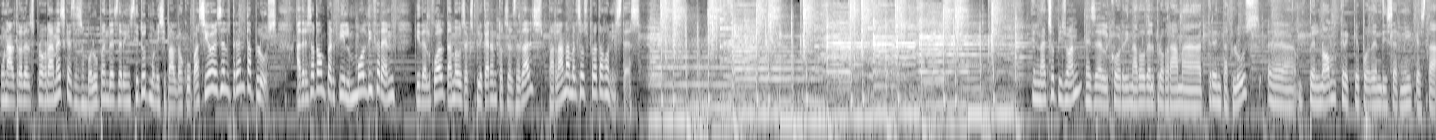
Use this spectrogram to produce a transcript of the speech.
Un altre dels programes que es desenvolupen des de l'Institut Municipal d'Ocupació és el 30 Plus, adreçat a un perfil molt diferent i del qual també us explicarem tots els detalls parlant amb els seus protagonistes. El Nacho Pijuan és el coordinador del programa 30 Plus. Eh, pel nom crec que podem discernir que està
